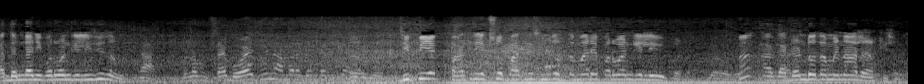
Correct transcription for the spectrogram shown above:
આ દંડાની પરવાનગી લીધી તમે? મતલબ સાહેબ હોય જ ને અમારા દંડા જીપી એક પાંત્રીસ એકસો પાંત્રીસ મુજબ તમારે પરવાનગી લેવી પડે. હા આ દંડો તમે ના રાખી શકો.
